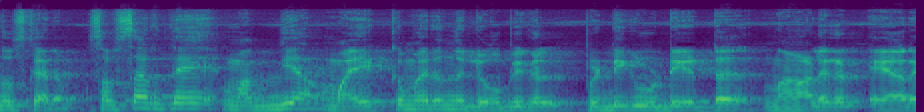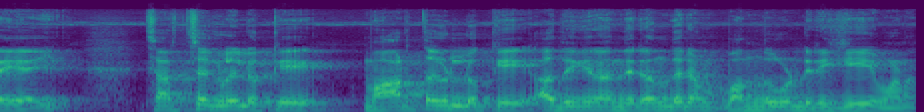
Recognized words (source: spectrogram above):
നമസ്കാരം. സംസ്ഥാനത്തെ മദ്യ മയക്കുമരുന്ന് ലോബികൾ പിടികൂട്ടിയിട്ട് നാളുകൾ ഏറെയായി. ചർച്ചകളിലൊക്കെ വാർത്തകളിലൊക്കെ അതിങ്ങനെ നിരന്തരം വന്നുകൊണ്ടിരിക്കുകയുമാണ്.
